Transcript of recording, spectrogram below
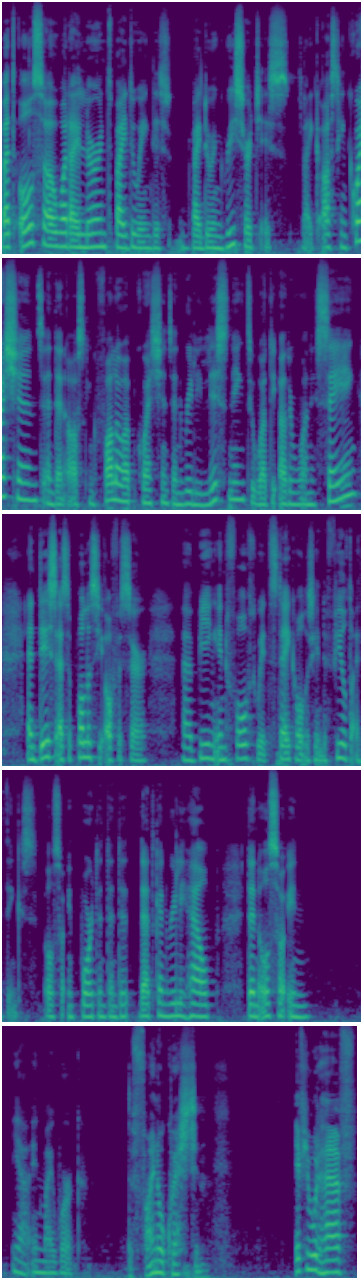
but also, what I learned by doing this, by doing research, is like asking questions and then asking follow up questions and really listening to what the other one is saying. And this, as a policy officer, uh, being involved with stakeholders in the field, I think, is also important, and that that can really help. Then also in, yeah, in my work. The final question: If you would have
